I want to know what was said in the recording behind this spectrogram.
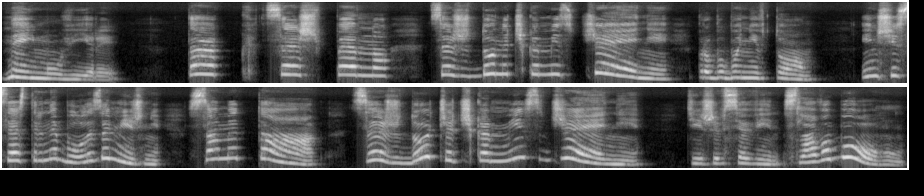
Не йму віри. Так, це ж, певно, це ж донечка міс Джені, пробубонів Том. Інші сестри не були заміжні. Саме так, це ж дочечка міс Джені, тішився він. Слава Богу.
